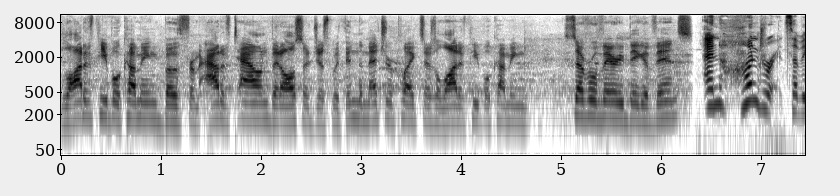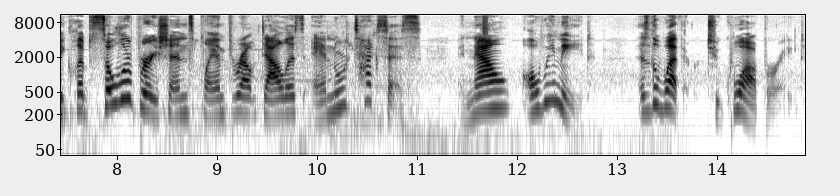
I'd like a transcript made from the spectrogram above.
lot of people coming both from out of town, but also just within the Metroplex. There's a lot of people coming, several very big events. And hundreds of eclipse celebrations planned throughout Dallas and North Texas. And now all we need is the weather to cooperate.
